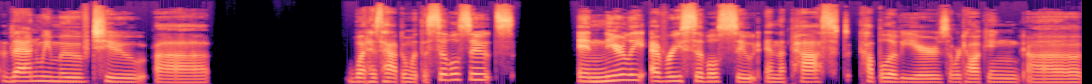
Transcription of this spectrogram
then we move to uh, what has happened with the civil suits. In nearly every civil suit in the past couple of years, so we're talking uh,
